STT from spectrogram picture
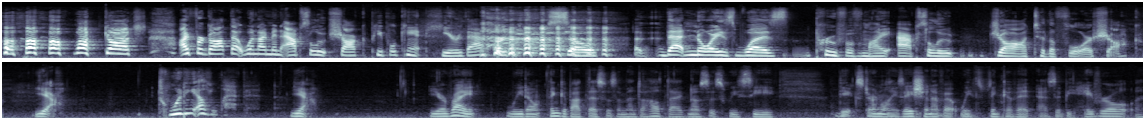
oh my gosh. I forgot that when I'm in absolute shock, people can't hear that. So that noise was proof of my absolute jaw to the floor shock. Yeah, 2011. Yeah. You're right. We don't think about this as a mental health diagnosis. We see the externalization of it. We think of it as a behavioral and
